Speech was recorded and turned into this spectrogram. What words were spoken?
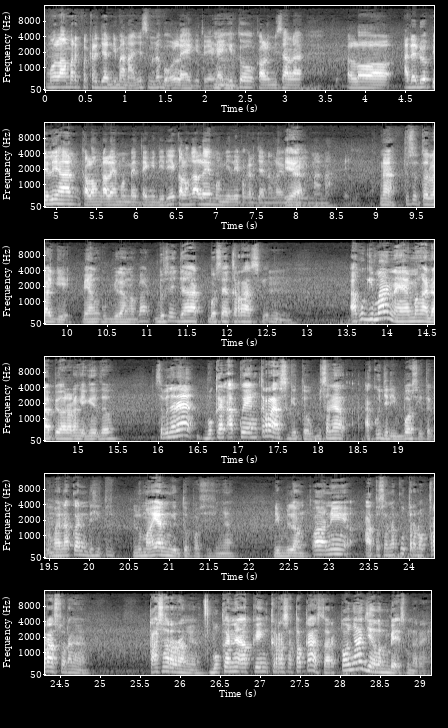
mau lamar pekerjaan di mana aja sebenarnya boleh gitu ya. Kayak Hmm. gitu. Kalau misalnya lo ada dua pilihan, kalau nggak lo yang membentengin diri, kalau nggak lo yang memilih pekerjaan lo yang gimana. Kayak gitu. Nah, terus satu lagi yang aku bilang apa? Bosnya jahat, bosnya keras gitu. Hmm. Aku gimana ya menghadapi orang kayak gitu? Sebenarnya bukan aku yang keras gitu. Misalnya aku jadi bos gitu. Kemarin aku kan di situ lumayan gitu posisinya. Dibilang, "Wah, nih atasan aku terlalu keras orangnya." Kasar orangnya. Bukannya aku yang keras atau kasar, kau aja yang lembek sebenarnya.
